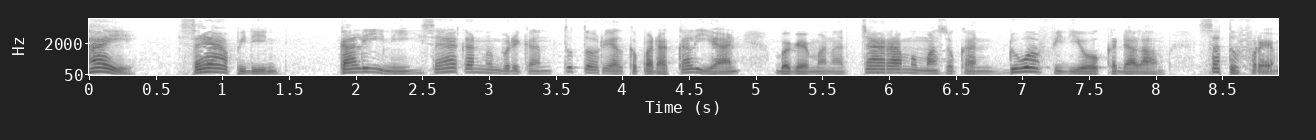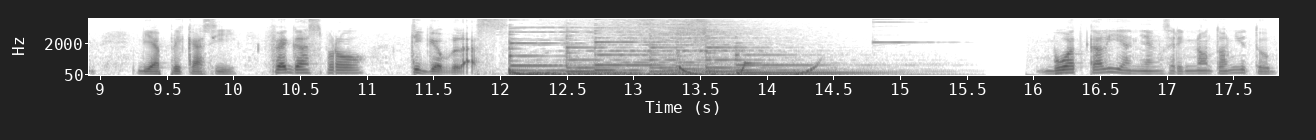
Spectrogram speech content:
Hai, saya Apidin. Kali ini saya akan memberikan tutorial kepada kalian bagaimana cara memasukkan dua video ke dalam satu frame di aplikasi Vegas Pro 13. Buat kalian yang sering nonton YouTube,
